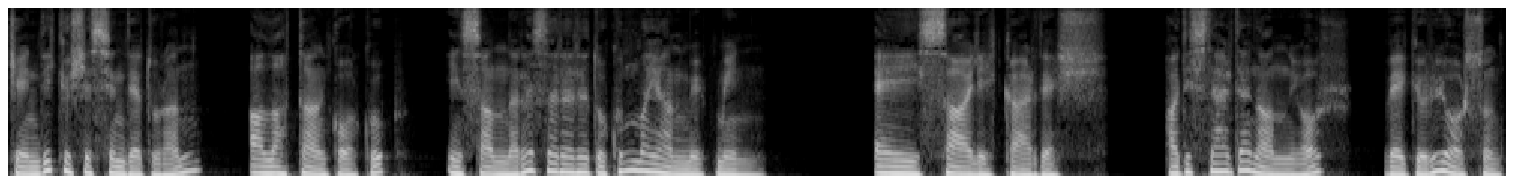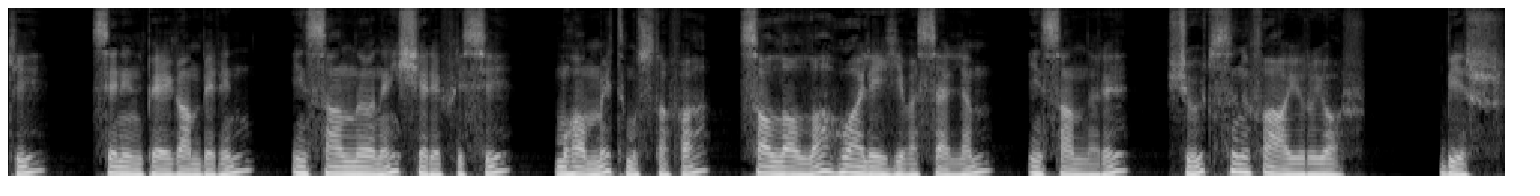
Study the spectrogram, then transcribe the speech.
Kendi köşesinde duran, Allah'tan korkup, insanlara zararı dokunmayan mümin. Ey salih kardeş! Hadislerden anlıyor ve görüyorsun ki, senin peygamberin, insanlığın en şereflisi, Muhammed Mustafa sallallahu aleyhi ve sellem insanları şu üç sınıfa ayırıyor. 1.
